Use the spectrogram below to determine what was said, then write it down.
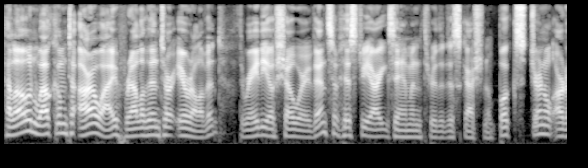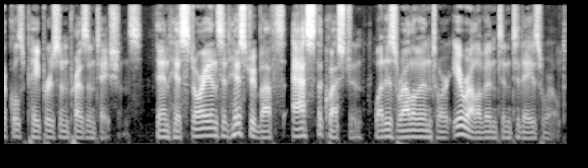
Hello and welcome to ROI, Relevant or Irrelevant, the radio show where events of history are examined through the discussion of books, journal articles, papers, and presentations. Then historians and history buffs ask the question what is relevant or irrelevant in today's world?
